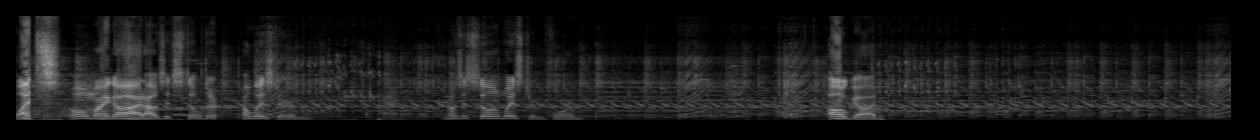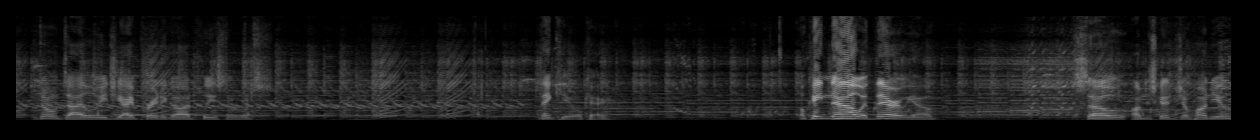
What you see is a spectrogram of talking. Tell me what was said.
What? Oh my god, how is it still a Wisdurm? How is it still in Wisdurm form? Oh god. Don't die, Luigi. I pray to God, please don't. Thank you, okay. Okay, now there we go. So, I'm just gonna jump on you.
